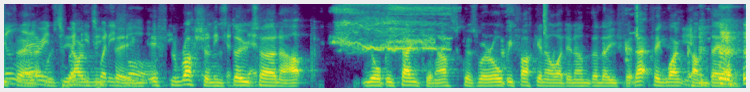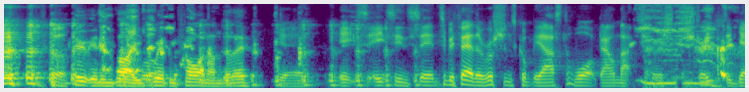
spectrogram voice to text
fair, there that was the only thing. If the Russians do condemned. turn up, you'll be thanking us because we'll all be fucking hiding underneath it. That thing won't come down. Putin invades, we'll be fine under there. Yeah, it's it's insane. To be fair, the Russians couldn't be asked to walk down that street to get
